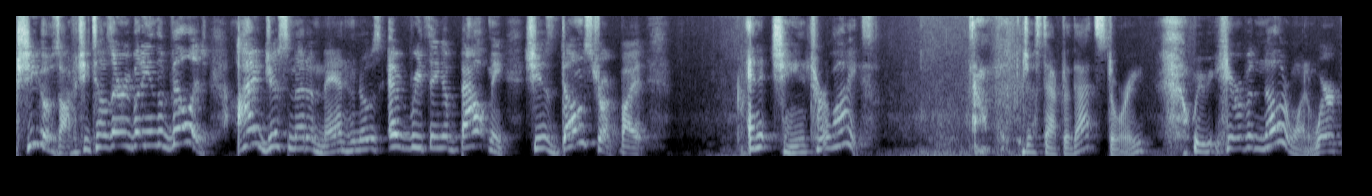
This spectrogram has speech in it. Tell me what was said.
She goes off and she tells everybody in the village, I just met a man who knows everything about me. She is dumbstruck by it. And it changed her life. Now, just after that story, we hear of another one where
